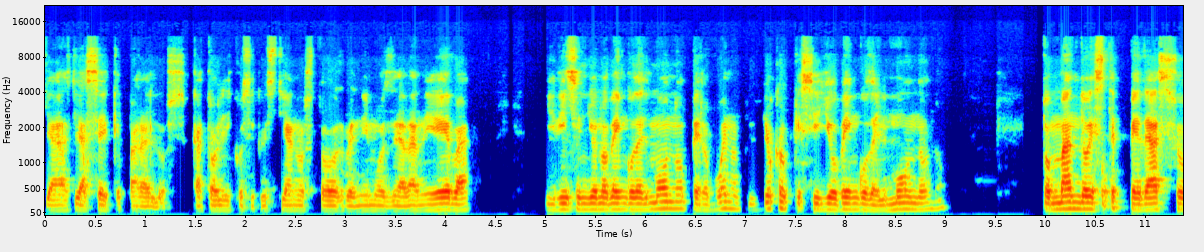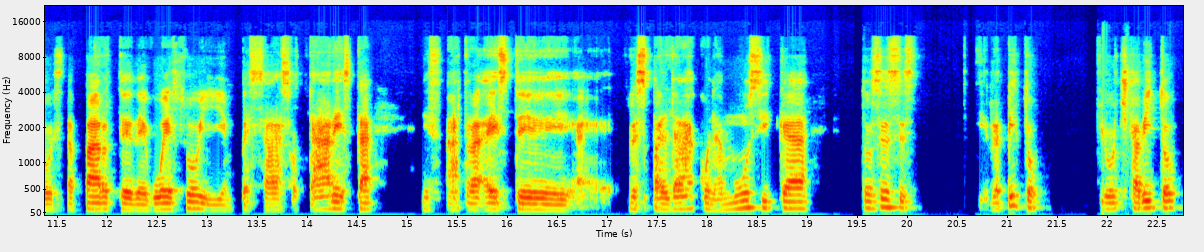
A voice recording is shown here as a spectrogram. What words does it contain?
ya, ya sé que para los católicos y cristianos todos venimos de Adán y Eva, y dicen yo no vengo del mono, pero bueno, yo creo que sí, yo vengo del mono, ¿no? tomando este pedazo, esta parte de hueso y empezar a azotar esta, este, eh, respaldada con la música. Entonces, repito, yo chavito,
